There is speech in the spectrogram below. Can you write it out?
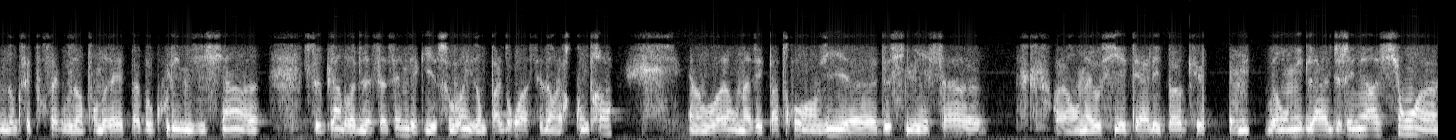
Donc c'est pour ça que vous entendrez pas beaucoup les musiciens se plaindre de la SACEM, c'est que souvent ils n'ont pas le droit, c'est dans leur contrat. Et donc voilà, on n'avait pas trop envie de signer ça. Voilà, on a aussi été à l'époque on est de la génération euh,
